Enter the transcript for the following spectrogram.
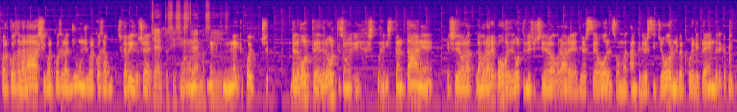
qualcosa la lasci, qualcosa la aggiungi, qualcosa la butti, capito? Cioè, certo, sì, sistema, non è, sì. Non è che poi cioè, delle, volte, delle volte sono istantanee e ci devo la- lavorare poco, e delle volte invece ci devo lavorare diverse ore, insomma, anche diversi giorni per poi riprendere, capito?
